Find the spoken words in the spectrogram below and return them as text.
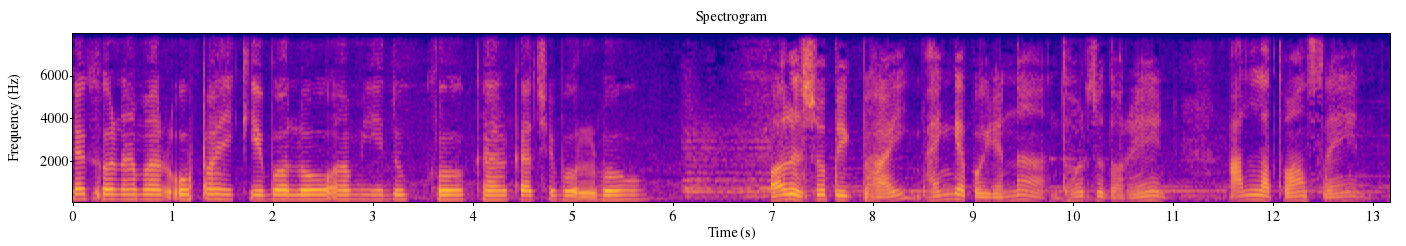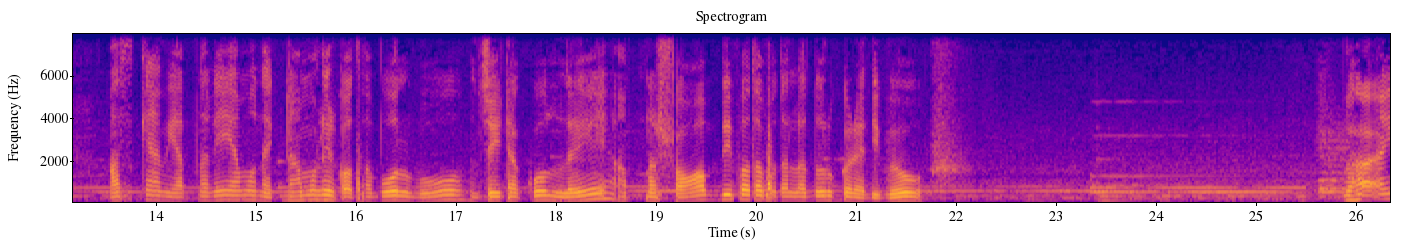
এখন আমার উপায় কি বলো? আমি দুঃখ কার কাছে বলব? আরে শফিক ভাই ভাঙ্গা পড়েন না, ধৈর্য ধরেন। আল্লাহ তো আছেন। আজকে আমি আপনার এমন একটা আমলের কথা বলব, যেটা করলে আপনার সব বিপদ আপদ আল্লাহ দূর করে দিব। ভাই,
